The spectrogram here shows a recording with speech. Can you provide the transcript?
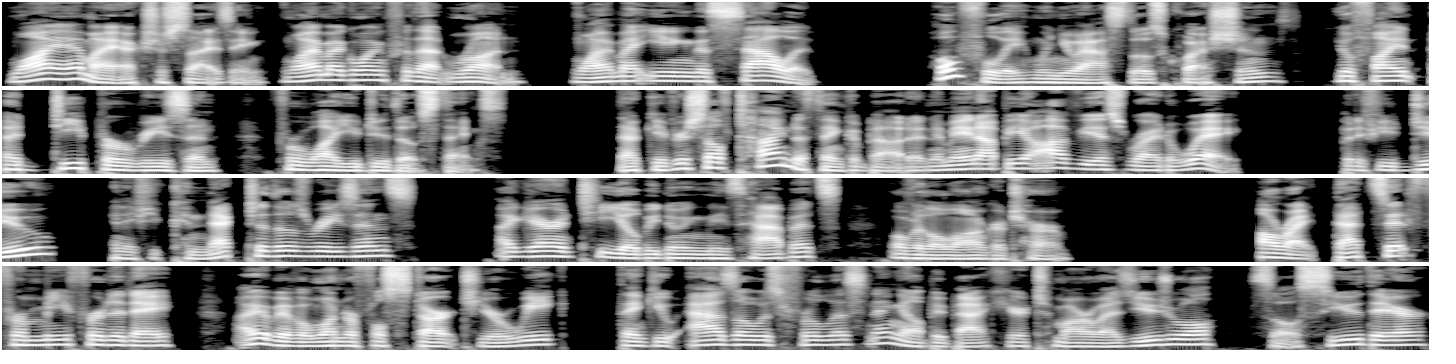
Why am I exercising? Why am I going for that run? Why am I eating this salad? Hopefully, when you ask those questions, you'll find a deeper reason for why you do those things. Now, give yourself time to think about it. It may not be obvious right away, but if you do, and if you connect to those reasons, I guarantee you'll be doing these habits over the longer term. All right, that's it from me for today. I hope you have a wonderful start to your week. Thank you as always for listening. I'll be back here tomorrow as usual, so I'll see you there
